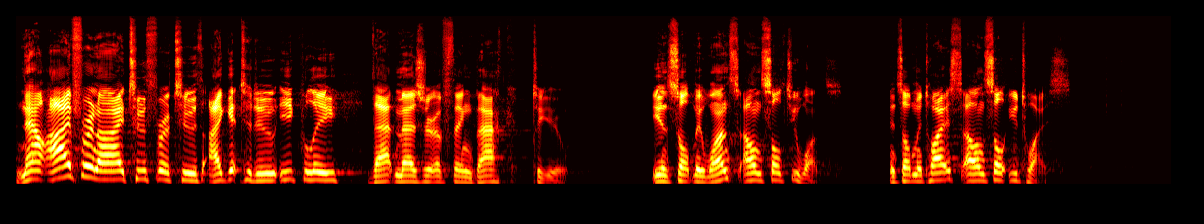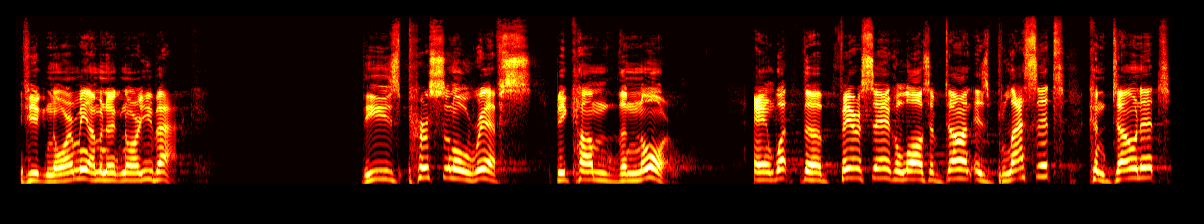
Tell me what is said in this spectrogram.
Now, eye for an eye, tooth for a tooth, I get to do equally that measure of thing back to you. You insult me once, I'll insult you once. Insult me twice, I'll insult you twice. If you ignore me, I'm going to ignore you back. These personal rifts become the norm. And what the Pharisaical laws have done is bless it, condone it,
